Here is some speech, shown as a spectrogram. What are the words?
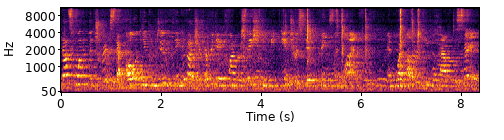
That's one of the tricks that all of you can do. Think about your everyday conversation and be interested in things in life and what other people have to say.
